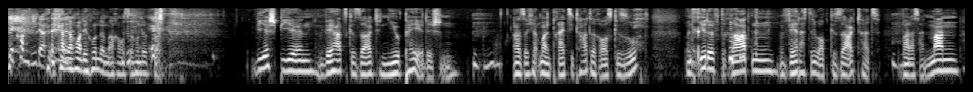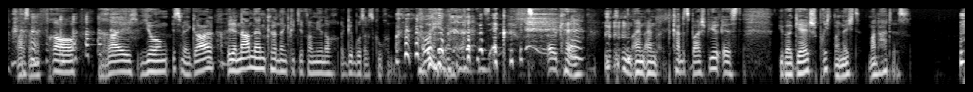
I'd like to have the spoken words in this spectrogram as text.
wir kommen wieder. ich kann doch mal die Hunde machen aus der Hunde. Wir spielen, wer hat's gesagt, New Pay Edition. Also ich habe mal drei Zitate rausgesucht und ihr dürft raten, wer das denn überhaupt gesagt hat. War das ein Mann? War das eine Frau? Reich? Jung? Ist mir egal. Wenn ihr den Namen nennen könnt, dann kriegt ihr von mir noch Geburtstagskuchen. Oh, ja. Sehr gut. Okay. Ein, ein bekanntes Beispiel ist, über Geld spricht man nicht, man hat es.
